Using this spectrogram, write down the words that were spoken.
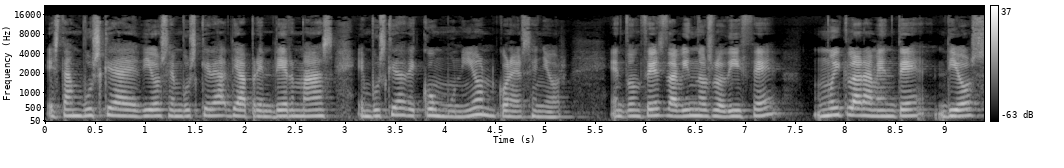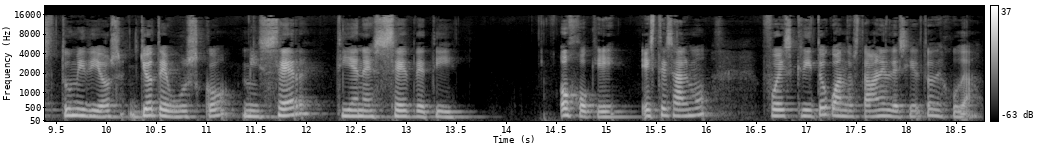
está en búsqueda de Dios, en búsqueda de aprender más, en búsqueda de comunión con el Señor. Entonces David nos lo dice muy claramente, Dios, tú mi Dios, yo te busco, mi ser tiene sed de ti. Ojo que este salmo fue escrito cuando estaba en el desierto de Judá.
